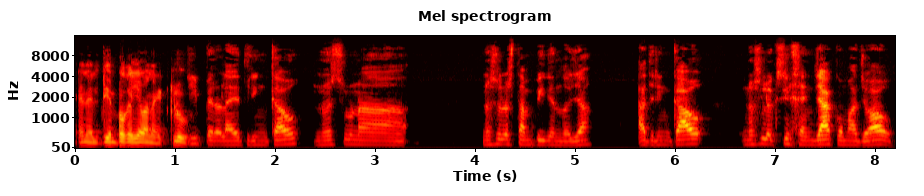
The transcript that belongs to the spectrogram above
en el tiempo que lleva en el club. sí, pero la de Trincao no es una... No se lo están pidiendo ya. A Trincao no se lo exigen ya como a Joao.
